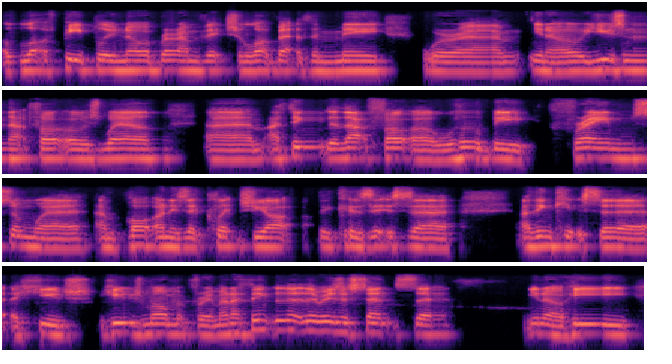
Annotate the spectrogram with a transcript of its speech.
A lot of people who know Abramovich a lot better than me were, um, you know, using that photo as well. Um, I think that that photo will be framed somewhere and put on his Eclipse yacht because it's, uh, I think it's a, a huge, huge moment for him. And I think that there is a sense that, you know, he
